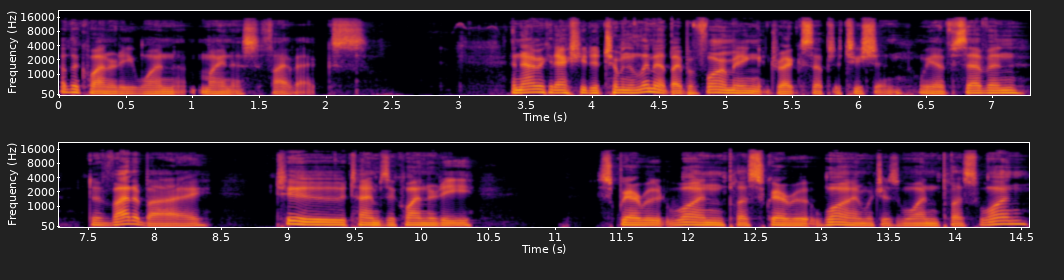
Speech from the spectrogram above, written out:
of the quantity 1 minus 5x. And now we can actually determine the limit by performing direct substitution. We have 7 divided by 2 times the quantity square root 1 plus square root 1, which is 1 plus 1,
